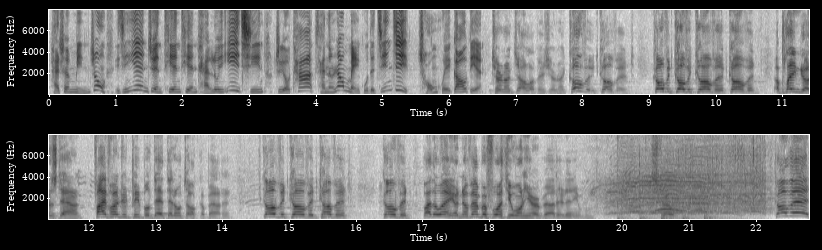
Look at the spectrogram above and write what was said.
还称民众已经厌倦天天谈论疫情，只有他才能让美国的经济重回高点。Turn on television, right? COVID, COVID, COVID, COVID, COVID, COVID. A plane goes down, 500 people dead. They don't talk about it. COVID, COVID, COVID, COVID. By the way, on November 4th, you won't hear about it anymore. It's true. COVID!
